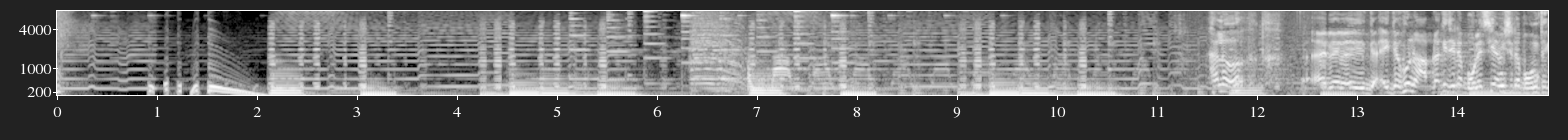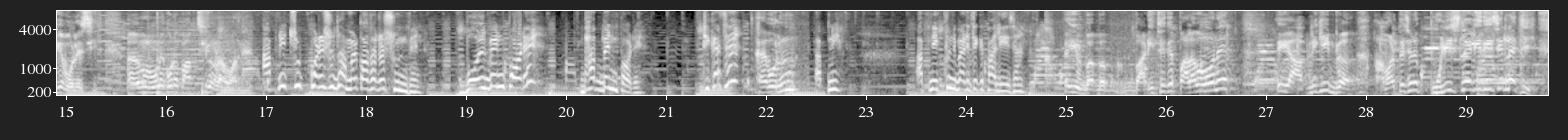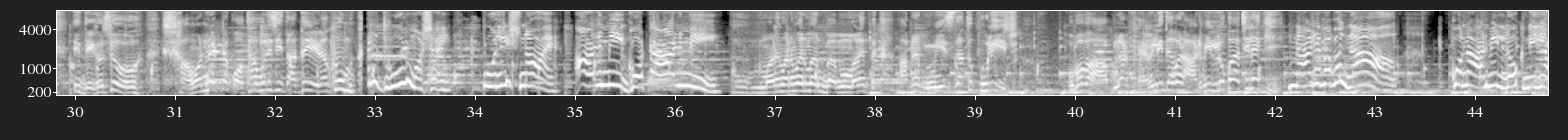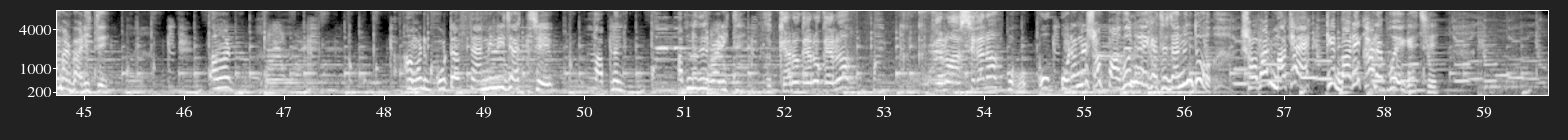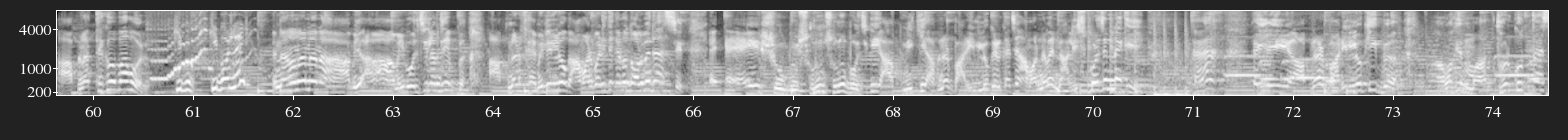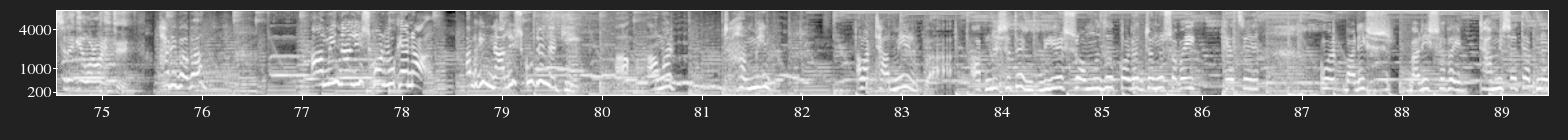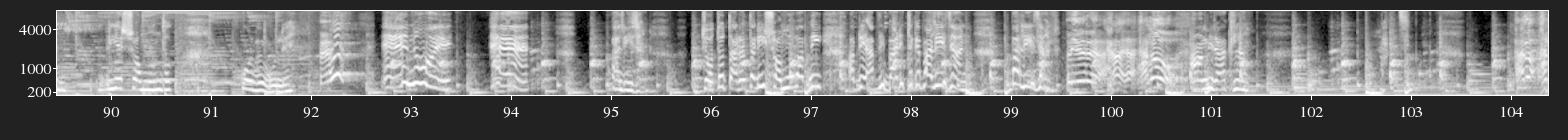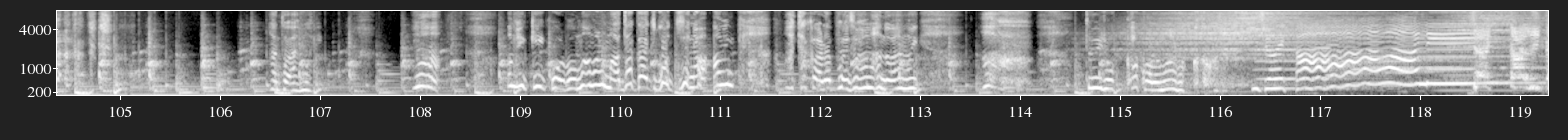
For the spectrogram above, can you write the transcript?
হ্যালো এই দেখুন আপনাকে যেটা বলেছি আমি সেটা বোন থেকে বলেছি। মনে করে পাচ্ছিল না আমার। আপনি চুপ করে শুধু আমার কথাটা শুনবেন। বলবেন পরে ভাববেন পরে। ঠিক আছে? হ্যাঁ বলুন। আপনি আপনি এক্ষুনি বাড়ি থেকে পালিয়ে যান। এই বাড়ি থেকে পালাবো মানে? এই আপনি কি আমার পেছনে পুলিশ লাগিয়ে দিয়েছেন নাকি? এই দেখেছ সামান্য একটা কথা বলেছি তাতে এরকম ধুর মশাই পুলিশ নয় আর্মি গোটা আর্মি। মানে মানে মানে মানে- মানে আপনার মেজদা তো পুলিশ। ও বাবা আপনার ফ্যামিলিতে আবার আর্মির লোক আছে নাকি? না রে বাবা না। কোনো আর্মির লোক নেই আমার বাড়িতে। আমার আমার গোটা ফ্যামিলি যাচ্ছে আপনার আপনাদের বাড়িতে। কেন কেন কেন? কেন আসছে কেন? ওরা না সব পাগল হয়ে গেছে জানেন তো? সবার মাথা একেবারে খারাপ হয়ে গেছে। আপনার থেকেও পাগল কি ব- কি বললেন না না না না না আমি আ- আমি বলছিলাম যে আপনার ফ্যামিলির লোক আমার বাড়িতে কেন দল বেঁধে আসছে? এ- এই শু- শুনুন শুনুন বলছি কি আপনি কি আপনার বাড়ির লোকের কাছে আমার নামে নালিশ করেছেন নাকি? হ্যাঁ? এই এই আপনার বাড়ির লোক কি ব- আমাকে মারধর করতে আসছে নাকি আমার বাড়িতে? আরে বাবা আমি নালিশ করব কেন? আমি কি নালিশ করতে নাকি? আ- আমার ঠাম্মির আমার ঠাম্মির আ- আপনার সাথে বিয়ের সম্বন্ধ করার জন্য সবাই গেছে। আমার বাড়ির বাড়ির সবাই ঠামির সাথে আপনার বিয়ের সম্বন্ধ করবে বলে। হ্যাঁ নয়। হ্যাঁ। পালিয়ে যান। যত তাড়াতাড়ি সম্ভব আপনি আপনি আপনি বাড়ি থেকে পালিয়ে যান। পালিয়ে যান। হ্যাঁ, হ্যাঁ, হ্যালো। আমি রাখলাম। Hello hello. মা আমি কি করব? মা আমার মাথা কাজ করছে না। আমি মাথা খারাপ হয়ে যাবে মা দয়াময়ী আহ, তুমি রক্ষা করো মা রক্ষা করো। জয় কালী। জয় কালী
